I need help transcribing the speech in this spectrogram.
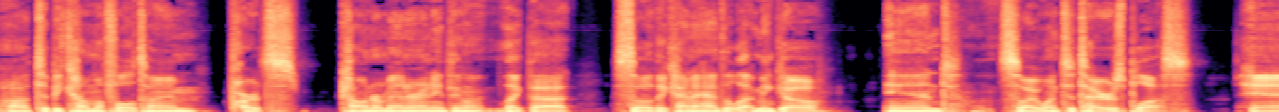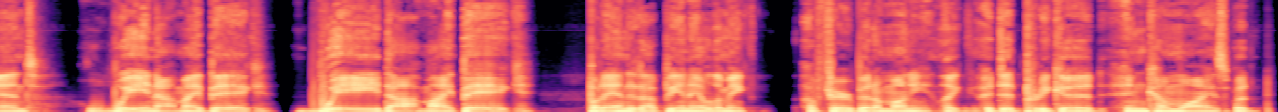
uh, to become a full time parts counterman or anything like that. So they kind of had to let me go. And so I went to Tires Plus and way not my bag, way not my bag. But I ended up being able to make a fair bit of money. Like I did pretty good income wise, but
